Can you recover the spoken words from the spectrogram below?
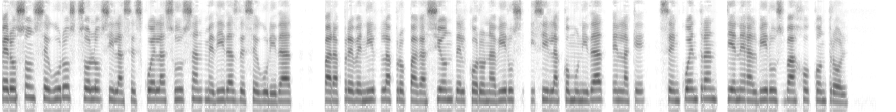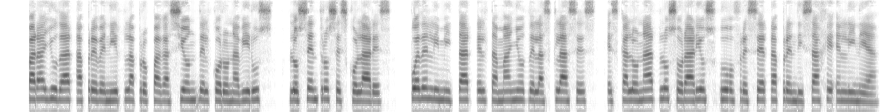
Pero son seguros solo si las escuelas usan medidas de seguridad, para prevenir la propagación del coronavirus y si la comunidad en la que se encuentran tiene al virus bajo control. Para ayudar a prevenir la propagación del coronavirus, los centros escolares pueden limitar el tamaño de las clases, escalonar los horarios u ofrecer aprendizaje en línea.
